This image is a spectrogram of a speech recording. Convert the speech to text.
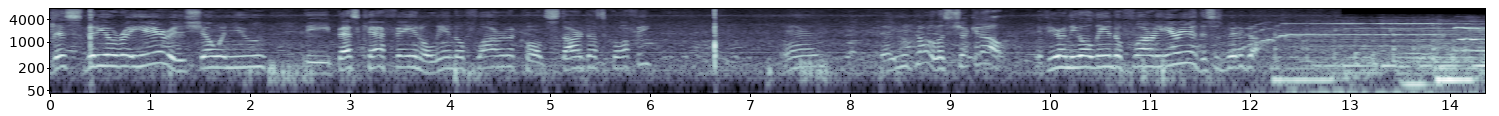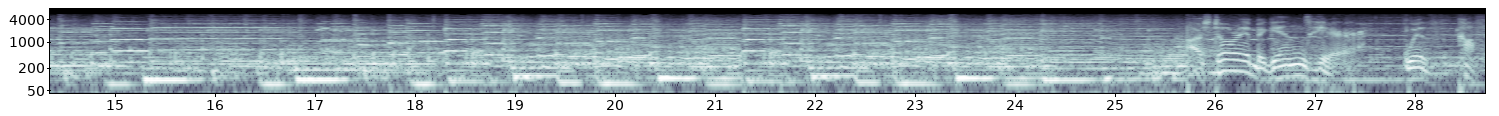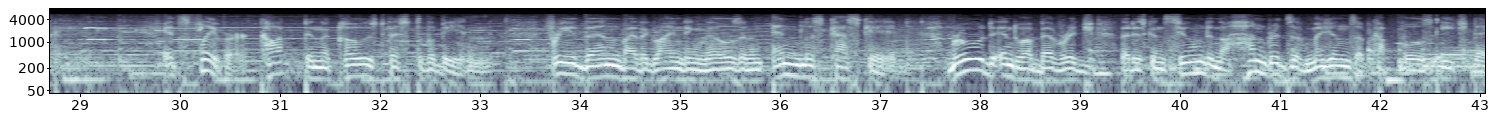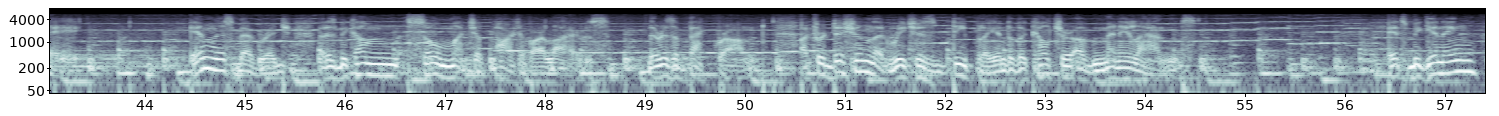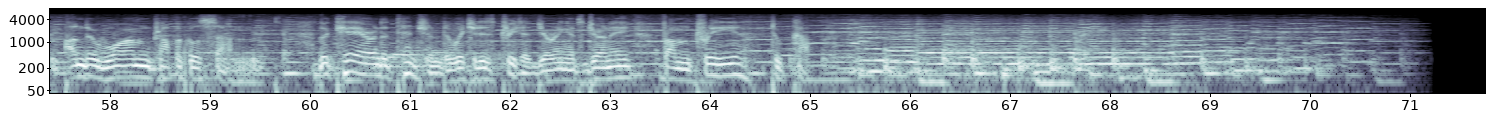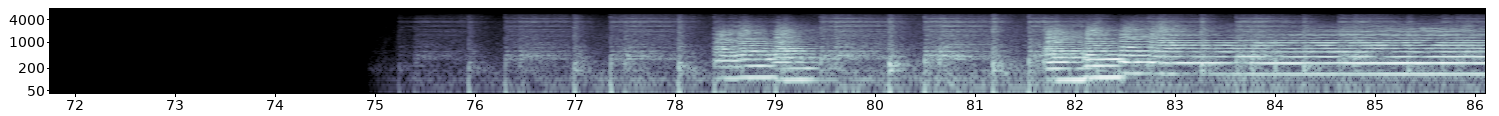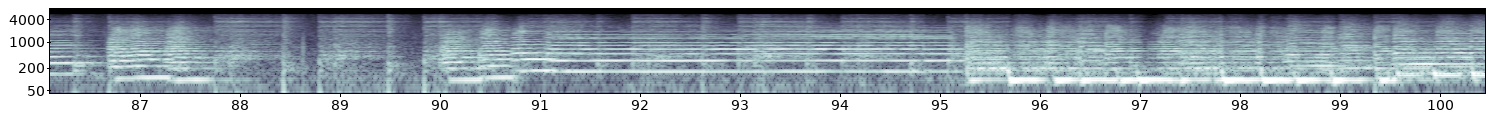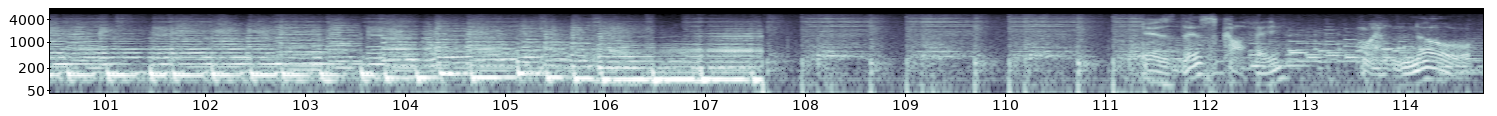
This video right here is showing you the best cafe in Orlando, Florida called Stardust Coffee. And there you go. Let's check it out. If you're in the Orlando, Florida area, this is where to go. Our story begins here with coffee. Its flavor caught in the closed fist of the bean, freed then by the grinding mills in an endless cascade, brewed into a beverage that is consumed in the hundreds of millions of cupfuls each day. In this beverage that has become so much a part of our lives, there is a background, a tradition that reaches deeply into the culture of many lands. Its beginning under warm tropical sun. The care and attention to which it is treated during its journey from tree to cup. Is this coffee? Well, no.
